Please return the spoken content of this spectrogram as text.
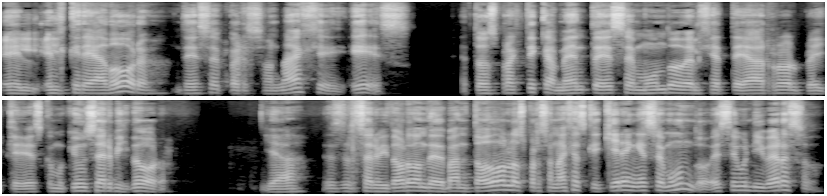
el, el creador de ese personaje es. Entonces prácticamente ese mundo del GTA Roleplay que es como que un servidor, ¿ya? Es el servidor donde van todos los personajes que quieren ese mundo, ese universo.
